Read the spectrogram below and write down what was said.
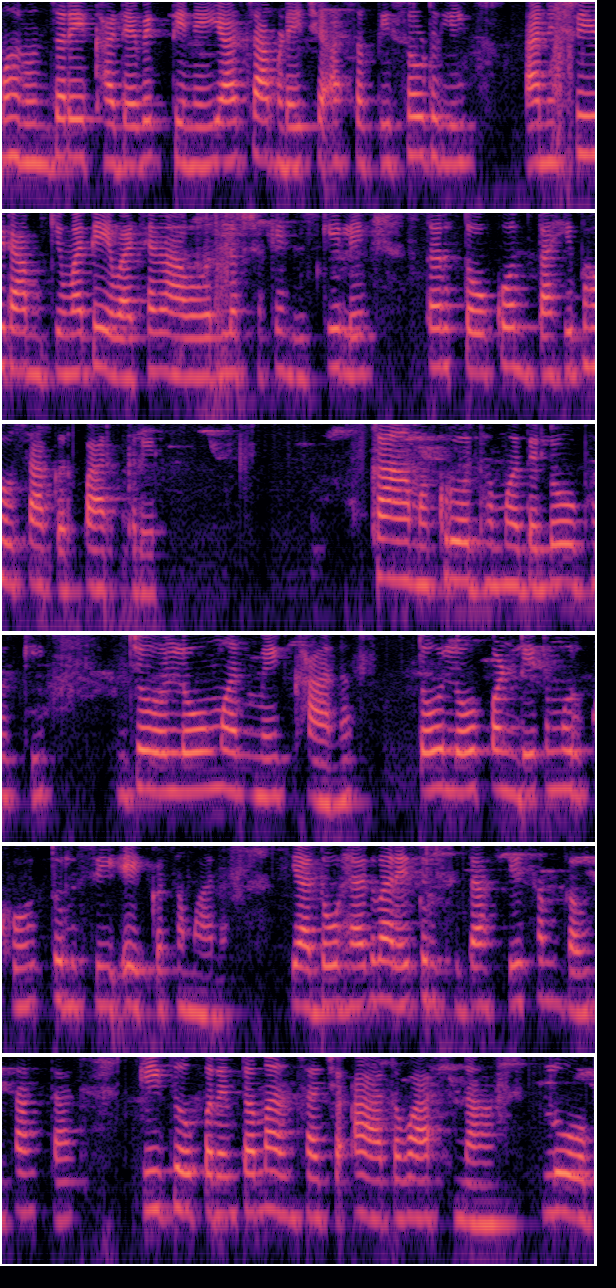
म्हणून जर एखाद्या व्यक्तीने या चामड्याची आसक्ती सोडली आणि श्रीराम किंवा देवाच्या नावावर लक्ष केंद्रित केले तर तो कोणताही भवसागर पार करेल. काम क्रोध मद लोभ की जो लो मन में खान, तो लो पंडित मूर्ख तुलसी एक समान. या दोह्याद्वारे तुलसीदासजी समजावून सांगतात की जोपर्यंत माणसाच्या आत वासना, लोभ,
